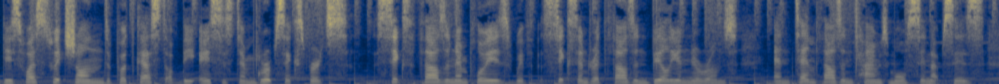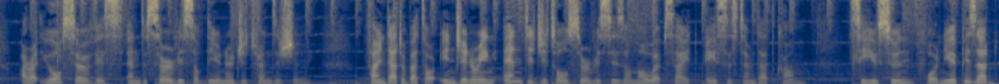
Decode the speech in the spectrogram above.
This was Switch On, the podcast of the Assystem Group's experts. 6,000 employees with 600,000 billion neurons and 10,000 times more synapses are at your service and the service of the energy transition. Find out about our engineering and digital services on our website, assystem.com. See you soon for a new episode.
